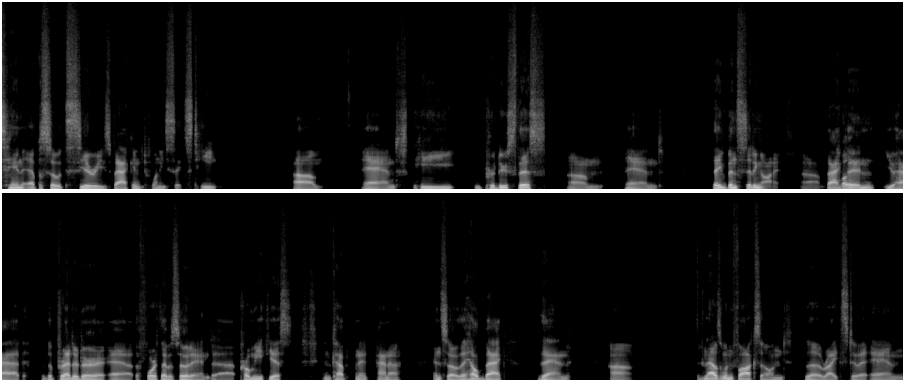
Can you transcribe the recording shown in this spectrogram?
10 episode series back in 2016. Um, and he produced this, um, and they've been sitting on it. Uh, back What? then, you had the Predator, uh, the fourth episode, and uh, Prometheus and Covenant, kind of, and so they held back then. Uh, and that was when Fox owned the rights to it, and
